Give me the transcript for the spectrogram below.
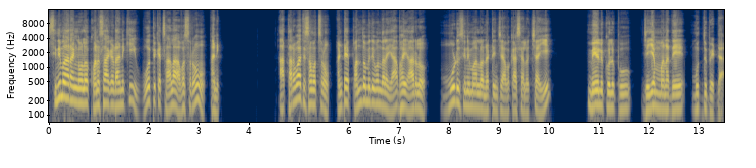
సినిమా రంగంలో కొనసాగడానికి ఓపిక చాలా అవసరం అని. ఆ తర్వాతి సంవత్సరం అంటే పంతొమ్మిది వందల యాభై ఆరులో మూడు సినిమాల్లో నటించే అవకాశాలొచ్చాయి. మేలుకొలుపు జయం మనదే ముద్దుబిడ్డ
